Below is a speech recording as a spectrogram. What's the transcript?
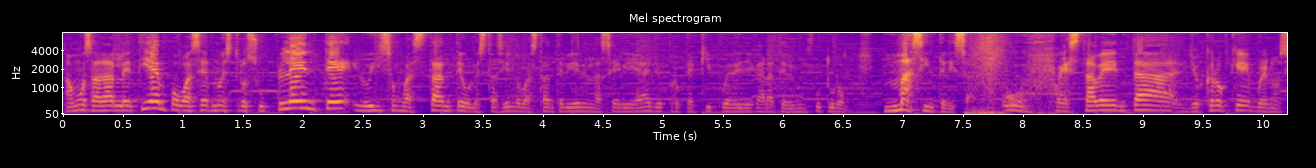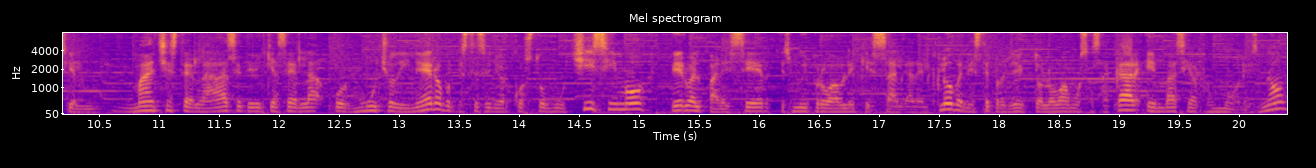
vamos a darle tiempo, va a ser nuestro suplente, lo hizo bastante o lo está haciendo bastante bien en la Serie A, yo creo que aquí puede llegar a tener un futuro más interesante. Uf, esta venta, yo creo que, bueno, si el Manchester la hace, tiene que hacerla por mucho dinero, porque este señor costó muchísimo, pero al parecer es muy probable que salga del club. En este proyecto lo vamos a sacar en base a rumores, ¿no?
